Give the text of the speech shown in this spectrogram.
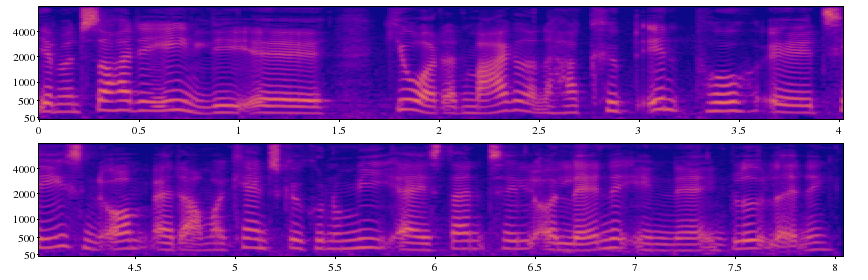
jamen så har det egentlig øh, gjort, at markederne har købt ind på øh, tesen om, at amerikansk økonomi er i stand til at lande en, øh, en blød landing.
